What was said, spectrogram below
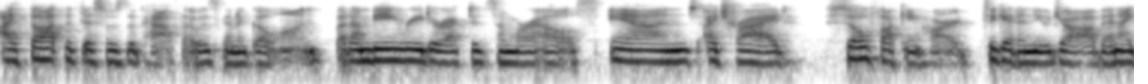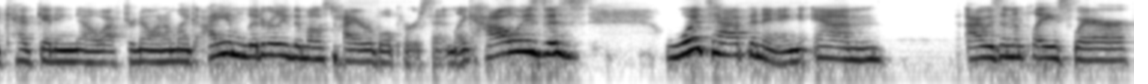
I thought that this was the path I was going to go on, but I'm being redirected somewhere else. And I tried so fucking hard to get a new job and I kept getting no after no. And I'm like, I am literally the most hireable person. Like, how is this? What's happening? And I was in a place where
